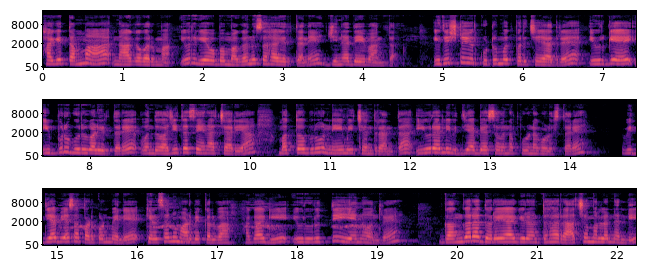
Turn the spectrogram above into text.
ಹಾಗೆ ತಮ್ಮ ನಾಗವರ್ಮ, ಇವರಿಗೆ ಒಬ್ಬ ಮಗನೂ ಸಹ ಇರ್ತಾನೆ, ಜಿನದೇವ ಅಂತ. ಇದಿಷ್ಟು ಇವ್ರ ಕುಟುಂಬದ ಪರಿಚಯ ಆದರೆ, ಇವ್ರಿಗೆ ಇಬ್ಬರು ಗುರುಗಳಿರ್ತಾರೆ. ಒಂದು ಅಜಿತ ಸೇನಾಚಾರ್ಯ ಮತ್ತೊಬ್ಬರು ನೇಮಿಚಂದ್ರ ಅಂತ. ಇವರಲ್ಲಿ ವಿದ್ಯಾಭ್ಯಾಸವನ್ನು ಪೂರ್ಣಗೊಳಿಸ್ತಾರೆ. ವಿದ್ಯಾಭ್ಯಾಸ ಪಡ್ಕೊಂಡ್ಮೇಲೆ ಕೆಲಸನೂ ಮಾಡಬೇಕಲ್ವಾ? ಹಾಗಾಗಿ ಇವ್ರ ವೃತ್ತಿ ಏನು ಅಂದರೆ ಗಂಗರ ದೊರೆಯಾಗಿರುವಂತಹ ರಾಚಮಲ್ಲನಲ್ಲಿ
